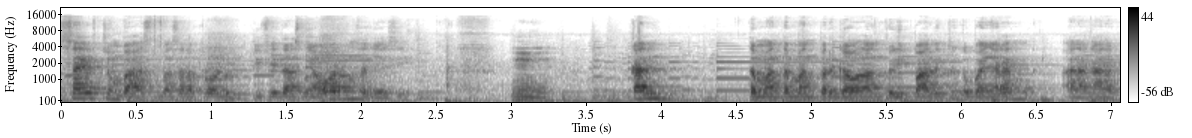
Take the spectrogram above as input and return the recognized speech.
saya cuma bahas masalah produktivitasnya orang saja sih. Hmm. Kan teman-teman pergaulan di itu kebanyakan anak-anak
